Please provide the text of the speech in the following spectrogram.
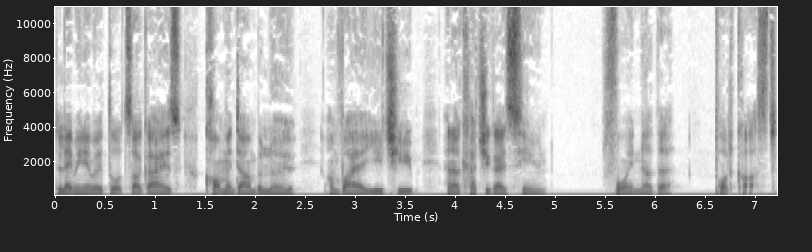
Let me know your thoughts are, guys. Comment down below on via YouTube, and I'll catch you guys soon for another podcast.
